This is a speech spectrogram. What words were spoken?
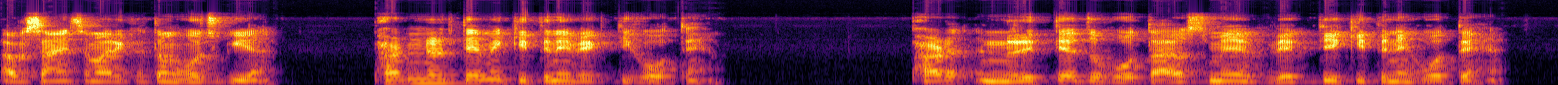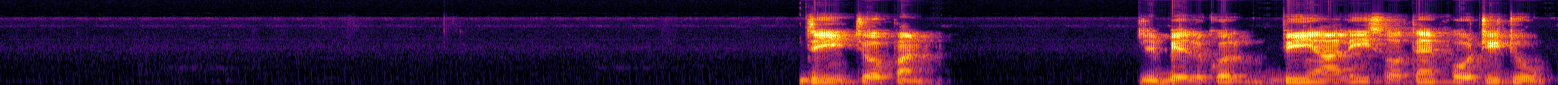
अब साइंस हमारी खत्म हो चुकी है। फड़ नृत्य में कितने व्यक्ति होते हैं? फड़ नृत्य जो होता है, उसमें व्यक्ति कितने होते हैं? जी, चौपन। जी, बिल्कुल बयालीस होते हैं, फोर्टी टू।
